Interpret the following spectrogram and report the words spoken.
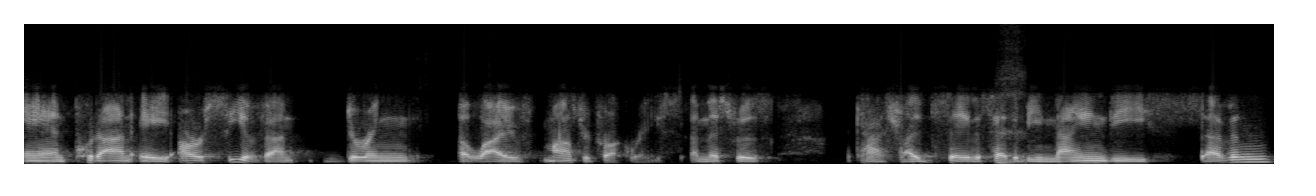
and put on a RC event during a live monster truck race. And this was, gosh, I'd say this had to be ninety seven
